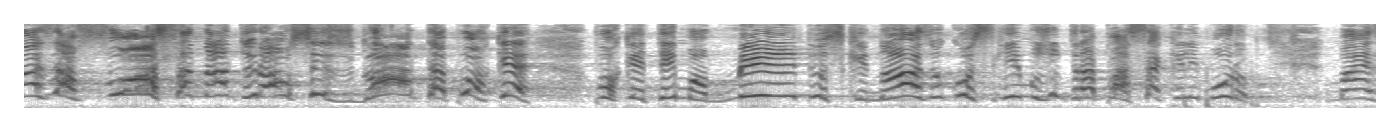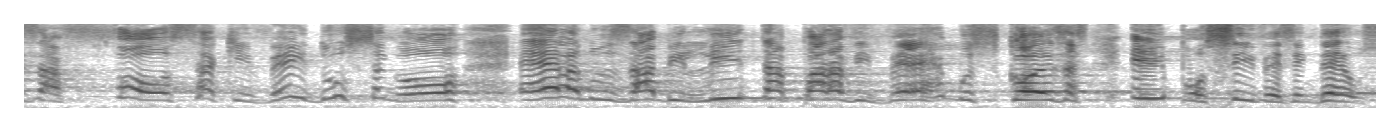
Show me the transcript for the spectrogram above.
Mas a força natural se esgota, por quê? Porque tem momentos que nós não conseguimos ultrapassar aquele muro. Mas a força que vem do Senhor, ela nos habilita para vivermos coisas impossíveis em Deus.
